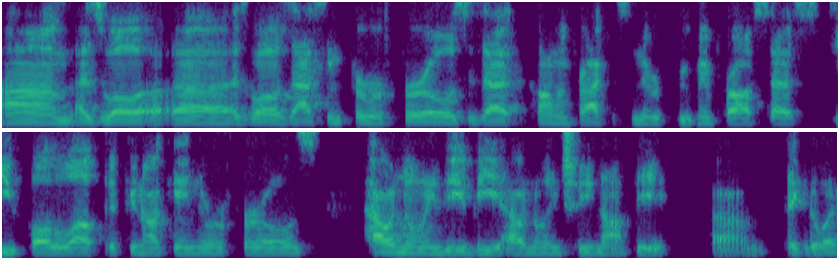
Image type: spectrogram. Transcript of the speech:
um, as well uh, as well as asking for referrals. Is that common practice in the recruitment process? Do you follow up if you're not getting the referrals? How annoying do you be? How annoying should you not be? Um, take it away.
